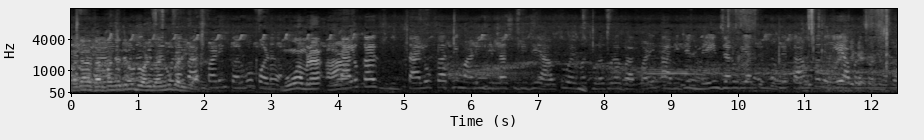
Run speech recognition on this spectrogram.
બધા સરપંચે જેટલું દોડી દોડી નું કરી કરવું પડે. હું હમણાં આ તાલુકા થી માંડી જિલ્લા સુધી જે આવતું હોય એમાં થોડા થોડા ભાગ પાડી આવી જે મેઇન જરૂરિયાત જે કામ છે ને એ આપણે કરવું પડે.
